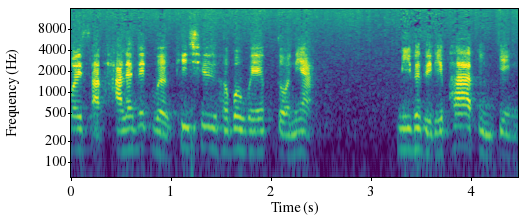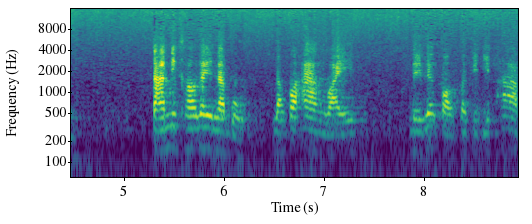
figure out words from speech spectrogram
บริษัท h a r l e m Network ที่ชื่อ Herbal Wave ตัวเนี้ย มีประสิทธิภาพจริง ๆ ตามที่เขาได้ระบุ แล้วก็อ้างไว้ในเรื่องของประสิทธิภาพ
